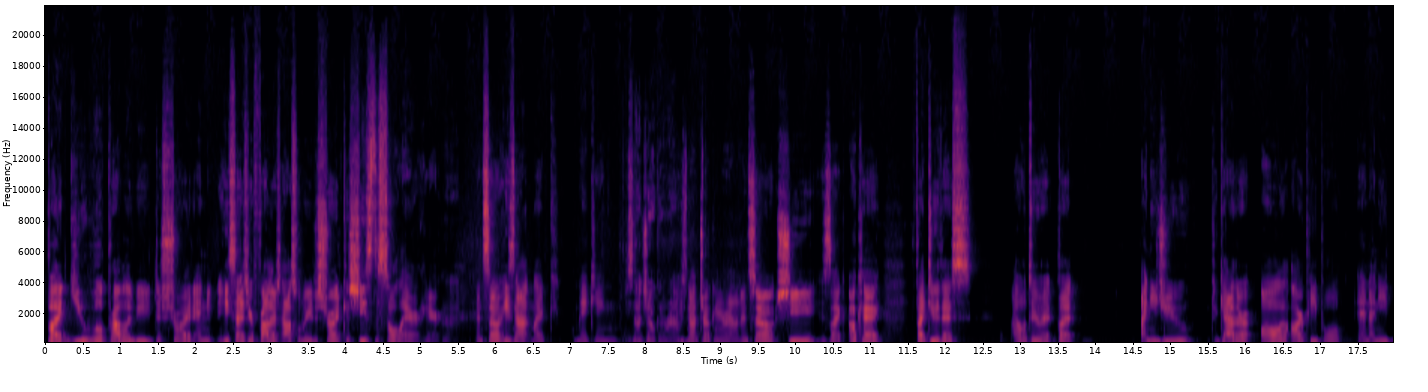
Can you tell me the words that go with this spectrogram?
but you will probably be destroyed. And he says your father's house will be destroyed because she's the sole heir here. Right. And so he's not like making, He's not joking around. he's not joking around. And so she is like, okay, if I do this, I will do it. But I need you to gather all our people and I need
